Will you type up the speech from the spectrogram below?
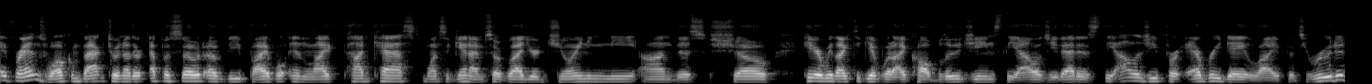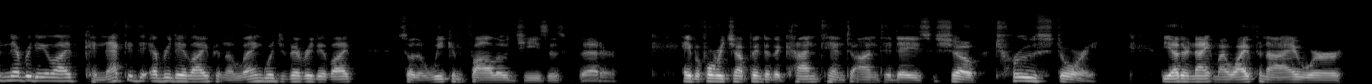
Hey, friends, welcome back to another episode of the Bible and Life podcast. Once again, I'm so glad you're joining me on this show. Here, we like to give what I call blue jeans theology. That is theology for everyday life that's rooted in everyday life, connected to everyday life, in the language of everyday life, so that we can follow Jesus better. Hey, before we jump into the content on today's show, true story. The other night, my wife and I were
